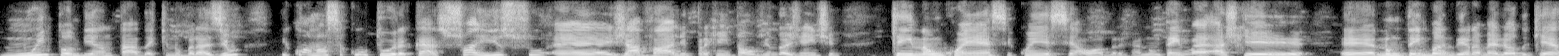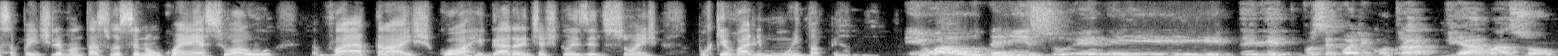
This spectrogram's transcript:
muito ambientada aqui no Brasil e com a nossa cultura. Cara, só isso é, já vale para quem está ouvindo a gente quem não conhece, conhecer a obra. Cara. Não tem, acho que é, não tem bandeira melhor do que essa para a gente levantar. Se você não conhece o AU, vai atrás, corre, garante as tuas edições, porque vale muito a pena. E o AU tem isso, ele, ele você pode encontrar via Amazon,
